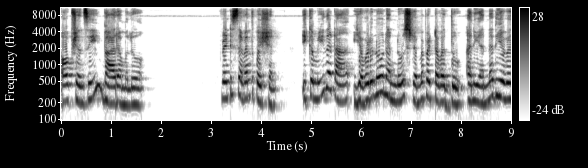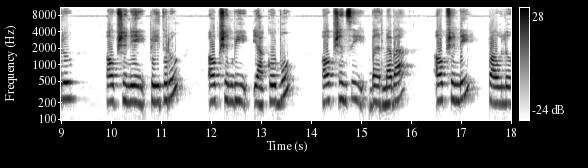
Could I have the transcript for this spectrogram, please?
ఆప్షన్ సి భారములు. Twenty seventh question. ఇక మీదట ఎవడునూ నన్ను శ్రమ పెట్టవద్దు అని అన్నది ఎవరు? ఆప్షన్ ఏ పేతురు ఆప్షన్ బి యాకోబు ఆప్షన్ సి బర్నబా ఆప్షన్ డి పౌలు.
